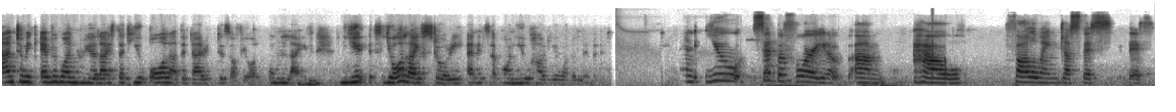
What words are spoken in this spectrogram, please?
and to make everyone realize that you all are the directors of your own life. Mm-hmm. You, it's your life story and it's upon you how do you want to live it. And you said before, you know, um, how following just this this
